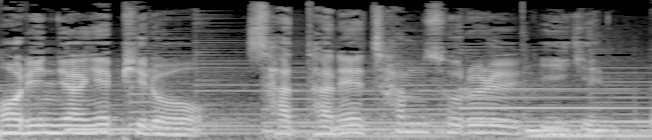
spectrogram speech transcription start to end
어린 양의 피로 사탄의 참소를 이김.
